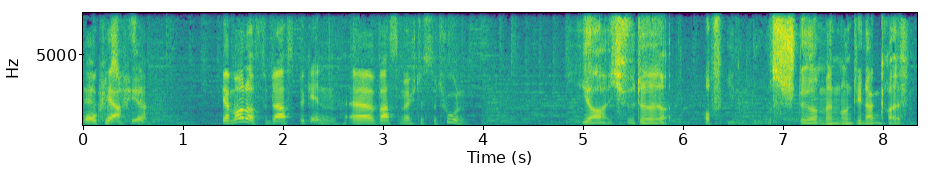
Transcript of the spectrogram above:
Äh, okay, plus 18. vier. Ja, Molov, du darfst beginnen. Äh, was möchtest du tun? Ja, ich würde auf ihn losstürmen und ihn angreifen.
